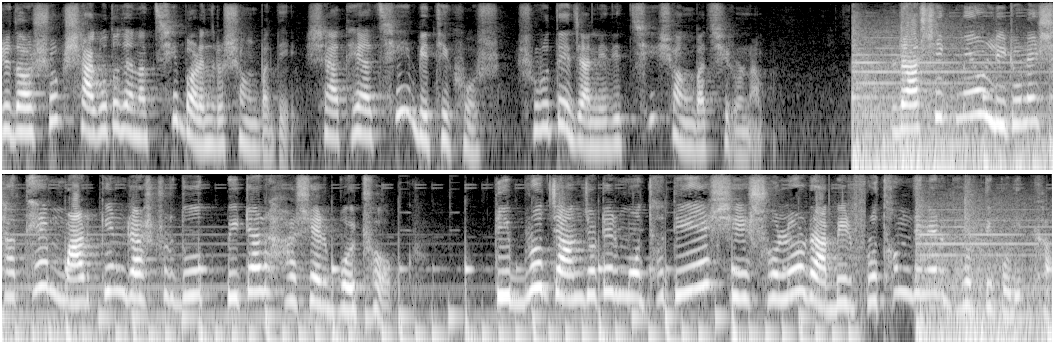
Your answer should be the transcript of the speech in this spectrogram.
প্রিয় দর্শক, স্বাগত জানাচ্ছি বরেন্দ্র সংবাদে। সাথে আছি বিথি ঘোষ। শুরুতে জানিয়ে দিচ্ছি সংবাদ শিরোনাম। রাশিক মেয় লিটনের সাথে মার্কিন রাষ্ট্রদূত পিটার হাসের বৈঠক। তীব্র যানজটের মধ্য দিয়ে শেষ হলো রাবির প্রথম দিনের ভর্তি পরীক্ষা।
